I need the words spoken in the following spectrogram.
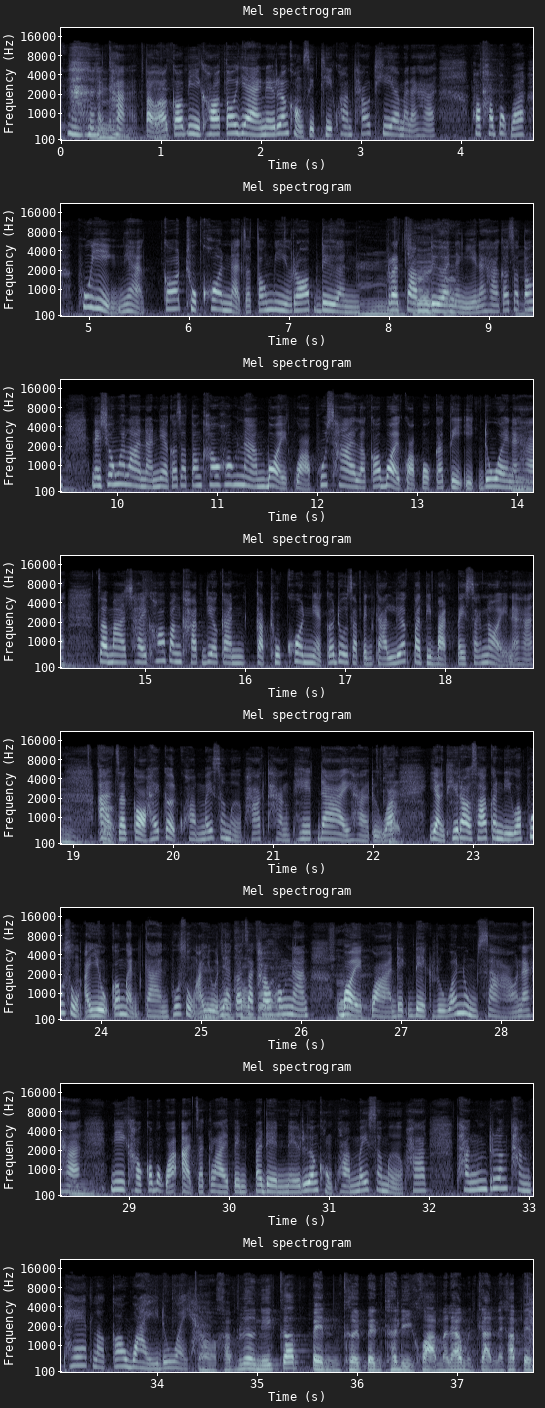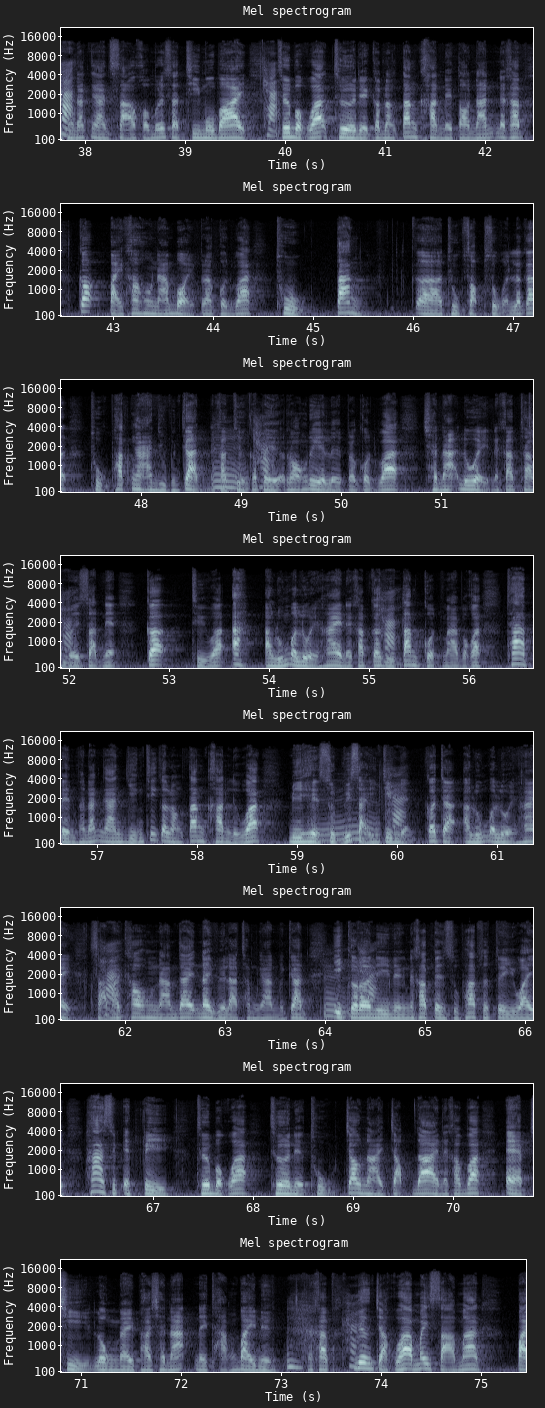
ค่ะอืมแต่ว่าครับก็มีข้อโต้แย้งในเรื่องของสิทธิความเท่าเทียมอะนะคะ เพราะเขาบอกว่าผู้หญิงเนี่ยก็ทุกคนน่ะจะต้องมีรอบเดือนอืมประจำใช่เดือนครับอย่างนี้นะคะ ก็จะต้องอืมในช่วงเวลานั้นเนี่ยก็จะต้องเข้าห้องน้ำบ่อยกว่าผู้ชาย แล้วก็บ่อยกว่าปกติอีกด้วยนะคะ จะมาใช้ข้อบังคับเดียวกันกับทุกคนเนี่ยก็ดูจะเป็นการเลือกปฏิบัติไปสักหน่อยนะคะอืมอาจครับจะก่อให้เกิดความไม่เสมอภาคทางเพศได้ค่ะ หรือว่าครับอย่างที่เราทราบกันดีว่าผู้สูงอายุก็เหมือนกัน ผู้สูงอายุเนี่ยต้ก็องจะเข้าเข้าห้องน้ำใช่บ่อยกว่าเด็ก ๆ หรือว่าหนุ่มสาวนะคะอืมนี่เขาก็บอกว่าอาจจะกลายเป็นประเด็นในเรื่องของความไม่เสมอภาค ทั้งเรื่องทางเพศแล้วก็วัยด้วยค่ะอ๋อครับเรื่องนี้ก็เป็นเคยเป็นคดีความมาแล้วเหมือนกันนะครับเป็นค่ะพนักงานสาวของบริษัททีโมบายค่ะเธอบอกว่าเธอเนี่ยกำลังตั้งครรภ์ในตอนนั้นนะครับ ก็ไปเข้าห้องน้ำบ่อย ปรากฏว่าถูกตั้งเอ่อถูกสอบสวนแล้วก็ถูกพักงานอยู่เหมือนกันนะครับอืมเธอก็ค่ะไปร้องเรียนเลย ปรากฏว่าชนะด้วยนะครับทางค่ะบริษัทเนี่ยก็ ถือว่าอะอารุมอร่วยให้นะครับก็คือค่ะตั้งกฎมาบอกว่าถ้าเป็นพนักงานหญิงที่กำลังตั้งครรภ์หรือว่ามีเหตุสุดวิสัยจริงๆเนี่ยก็จะอารุมอร่วยให้ สามารถเข้าห้องน้ำได้ในเวลาทำงานเหมือนกันอืมอีกกรค่ะณีหนึ่งนะครับเป็นสุภาพสตรีวัย 51 ปี เธอบอกว่าเธอเนี่ยถูกเจ้านายจับได้นะครับว่าแอบฉี่ลงในภาชนะในถังใบหนึ่งนะครับค่ะเนื่องจากว่าไม่สามารถไป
